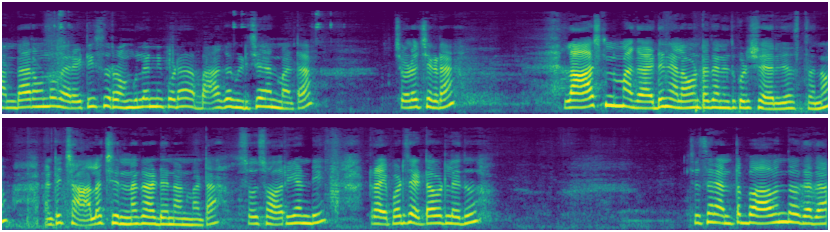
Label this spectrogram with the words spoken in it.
మందారంలో వెరైటీస్ రంగులన్నీ కూడా బాగా విడిచాయన్నమాట. చూడొచ్చు ఇక్కడ. లాస్ట్ మా గార్డెన్ ఎలా ఉంటుంది అనేది కూడా షేర్ చేస్తాను. అంటే చాలా చిన్న గార్డెన్ అనమాట సో సారీ అండి. ట్రైపాడ్ సెట్ అవ్వట్లేదు. చూసారు ఎంత బాగుందో కదా.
